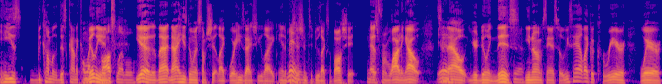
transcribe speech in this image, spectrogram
And he's become a, this kind of on like chameleon. boss level. Yeah, now, now he's doing some shit like where he's actually like in a Man. position to do like some boss shit. As from widening out to Yeah. now you're doing this. Yeah. You know what I'm saying? So he's had like a career where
